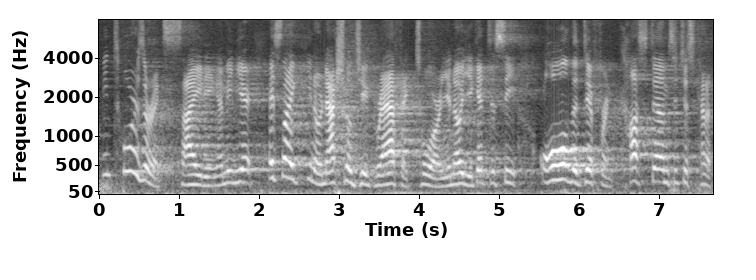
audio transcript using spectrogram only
I mean, tours are exciting. I mean, it's like, you know, National Geographic tour. You know, you get to see all the different customs. It just kind of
